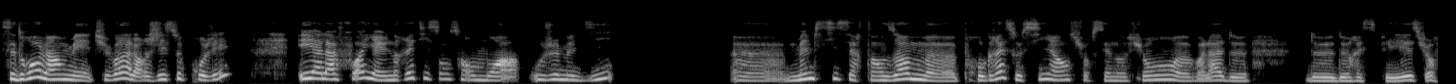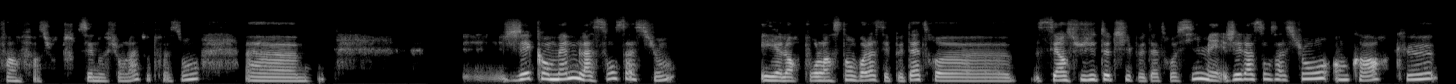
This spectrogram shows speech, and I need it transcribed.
c'est drôle, hein, mais tu vois, alors j'ai ce projet et à la fois il y a une réticence en moi où je me dis, euh, même si certains hommes euh, progressent aussi hein, sur ces notions, euh, voilà, de de, de respect, sur, enfin, enfin, sur toutes ces notions-là, de toute façon, euh, j'ai quand même la sensation, et alors pour l'instant, voilà, c'est peut-être, c'est un sujet touchy peut-être aussi, mais j'ai la sensation encore que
